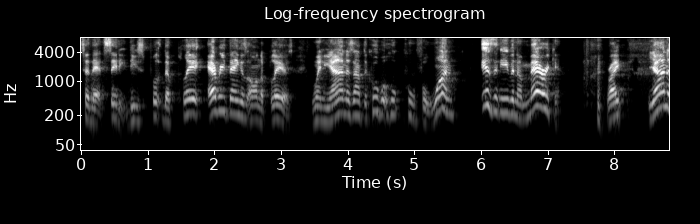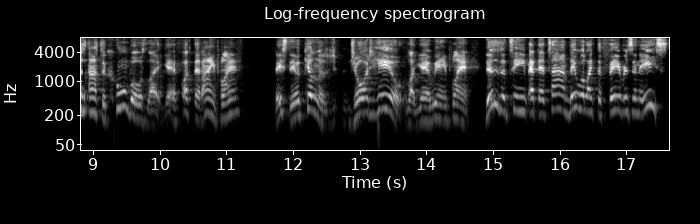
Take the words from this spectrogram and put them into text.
to that city. These put the play, everything is on the players. When Giannis Antetokounmpo, who, who for one isn't even American, right? Giannis Antetokounmpo is like, yeah, fuck that, I ain't playing. They still killing us. George Hill, like, yeah, we ain't playing. This is a team at that time. They were like the favorites in the East.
